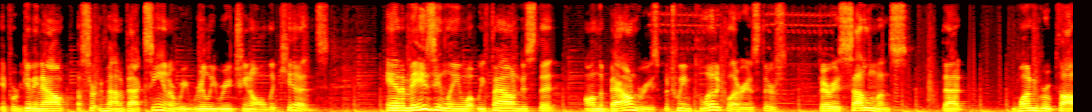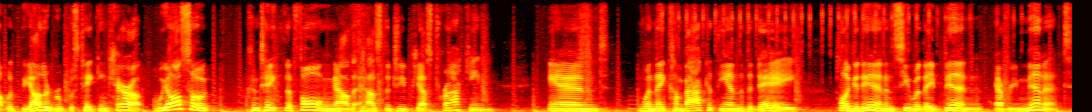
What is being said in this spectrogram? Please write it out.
if we're giving out a certain amount of vaccine, are we really reaching all the kids? And amazingly, what we found is that on the boundaries between political areas, there's various settlements that one group thought what the other group was taking care of. We also can take the phone now that has the GPS tracking and when they come back at the end of the day, plug it in and see where they've been every minute.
